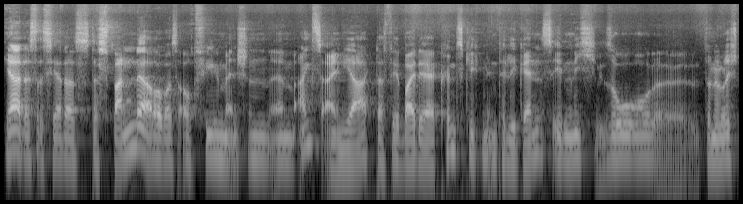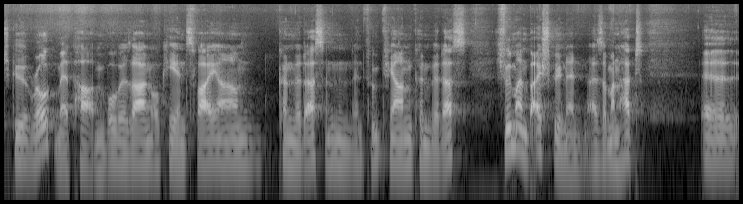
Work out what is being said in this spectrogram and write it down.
Ja, das ist ja das, das Spannende, aber was auch vielen Menschen ähm, Angst einjagt, dass wir bei der künstlichen Intelligenz eben nicht so, äh, so eine richtige Roadmap haben, wo wir sagen, okay, in zwei Jahren können wir das, in, in fünf Jahren können wir das. Ich will mal ein Beispiel nennen. Also man hat äh,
